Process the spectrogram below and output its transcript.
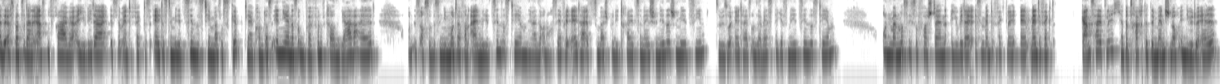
Also erstmal zu deiner ersten Frage. Ayurveda ist im Endeffekt das älteste Medizinsystem, was es gibt. Ja, kommt aus Indien, ist ungefähr 5000 Jahre alt und ist auch so ein bisschen die Mutter von allen Medizinsystemen. Ja, also auch noch sehr viel älter als zum Beispiel die traditionelle chinesische Medizin, sowieso älter als unser westliches Medizinsystem. Und man muss sich so vorstellen, Ayurveda ist im Endeffekt, äh, im Endeffekt ganzheitlich, er betrachtet den Menschen auch individuell.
